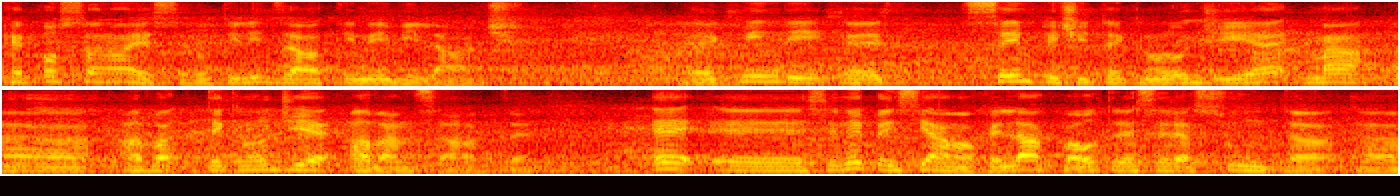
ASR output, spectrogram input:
che possano essere utilizzati nei villaggi. quindi semplici tecnologie ma tecnologie avanzate. E eh, se noi pensiamo che l'acqua, oltre ad essere assunta eh,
